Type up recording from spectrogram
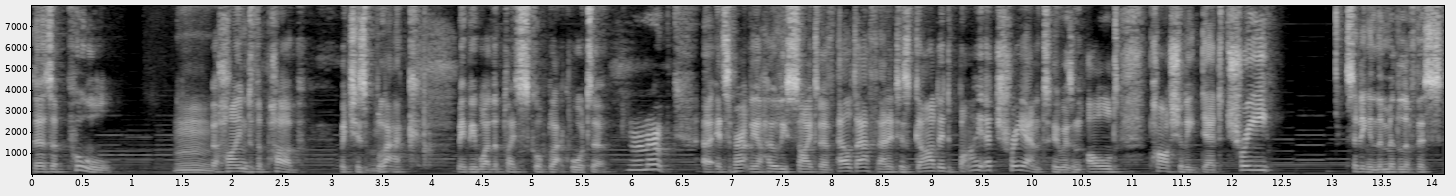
there's a pool behind the pub, which is black. Maybe why the place is called Blackwater. I don't know. Uh, it's apparently a holy site of Eldath, and it is guarded by a treant, who is an old, partially dead tree, sitting in the middle of this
